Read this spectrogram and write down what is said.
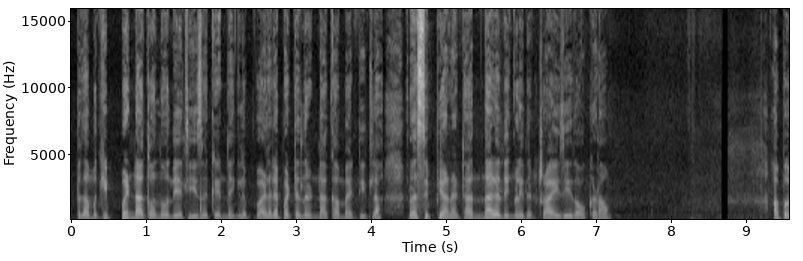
അപ്പോൾ നമുക്കിപ്പോൾ ഉണ്ടാക്കാൻ തോന്നിയ ചീസൊക്കെ ഉണ്ടെങ്കിൽ വളരെ പെട്ടെന്ന് ഉണ്ടാക്കാൻ പറ്റിയിട്ടുള്ള റെസിപ്പിയാണ് കേട്ടോ എന്തായാലും നിങ്ങളിത് ട്രൈ ചെയ്ത് നോക്കണം. അപ്പോൾ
